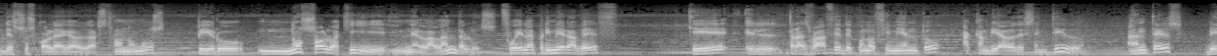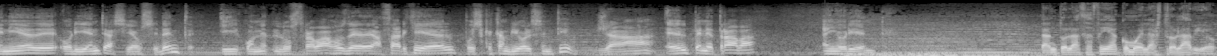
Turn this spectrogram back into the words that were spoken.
de sus colegas astrónomos pero no solo aquí en el Al-Ándalus. Fue la primera vez que el trasvase de conocimiento ha cambiado de sentido. Antes venía de Oriente hacia Occidente y con los trabajos de Azarquiel, pues que cambió el sentido. Ya él penetraba en Oriente. Tanto la zafea como el astrolabio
